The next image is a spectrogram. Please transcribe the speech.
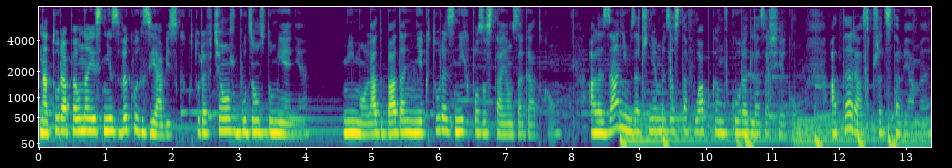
Natura pełna jest niezwykłych zjawisk, które wciąż budzą zdumienie. Mimo lat badań, niektóre z nich pozostają zagadką. Ale zanim zaczniemy, zostaw łapkę w górę dla zasięgu. A teraz przedstawiamy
